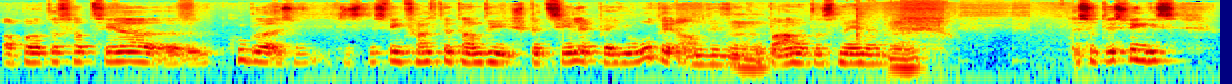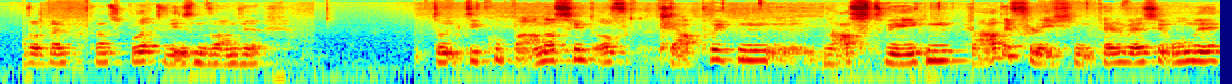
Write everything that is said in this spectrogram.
Aber das hat sehr äh, Kuba, also das, deswegen fängt ja dann die spezielle Periode an, wie die mhm. Kubaner das nennen. Mhm. Also deswegen ist, aber beim Transportwesen waren wir, die Kubaner sind auf klapprigen äh, Lastwegen, Ladeflächen, teilweise ohne,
